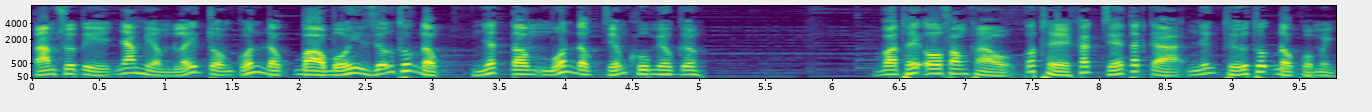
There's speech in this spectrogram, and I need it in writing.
Tam sư tỷ nham hiểm lấy trộm cuốn độc bào bối dưỡng thuốc độc, nhất tâm muốn độc chiếm khu miêu cương. Và thấy ô phong thảo có thể khắc chế tất cả những thứ thuốc độc của mình,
